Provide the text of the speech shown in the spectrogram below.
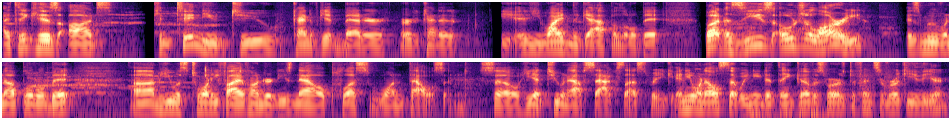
I think his odds continued to kind of get better, or kind of he, he widened the gap a little bit. But Azeez Ojulari is moving up a little bit. Um, he was 2,500. He's now plus 1,000. So he had two and a half sacks last week. Anyone else that we need to think of as far as defensive rookie of the year?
